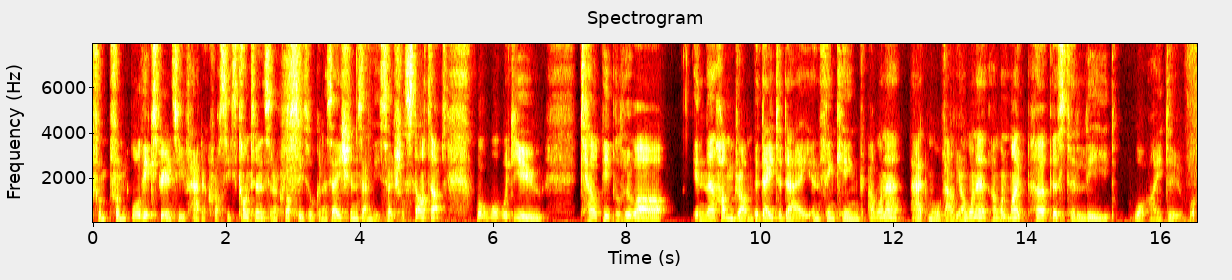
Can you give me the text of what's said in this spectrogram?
from from all the experience you've had across these continents and across these organisations and these social startups, what what would you tell people who are in the humdrum, the day to day, and thinking, I want to add more value. I want to. I want my purpose to lead what I do. What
